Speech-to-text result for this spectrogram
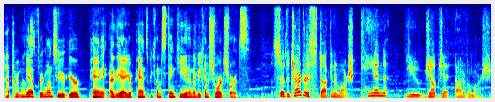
at three months. Yeah, three months. Your your panty, uh, yeah, your pants become stinky, and then they become short shorts. So the Charger is stuck in a marsh. Can you jump jet out of a marsh?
